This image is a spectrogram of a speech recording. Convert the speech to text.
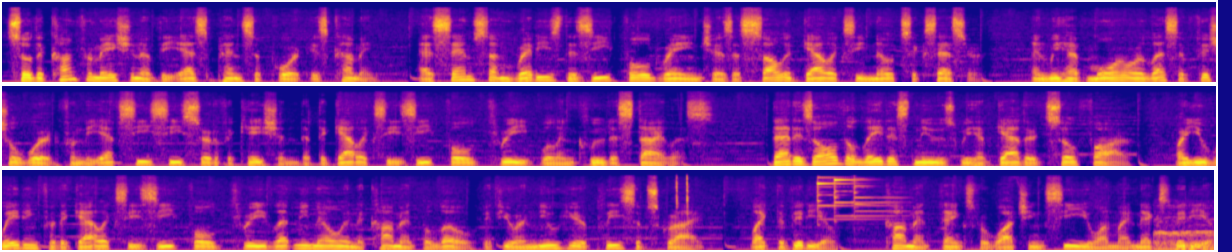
So the confirmation of the S Pen support is coming, as Samsung readies the Z Fold range as a solid Galaxy Note successor, and we have more or less official word from the FCC certification that the Galaxy Z Fold 3 will include a stylus. That is all the latest news we have gathered so far, are you waiting for the Galaxy Z Fold 3 let me know in the comment below if you are new here please subscribe, like the video, comment thanks for watching see you on my next video,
